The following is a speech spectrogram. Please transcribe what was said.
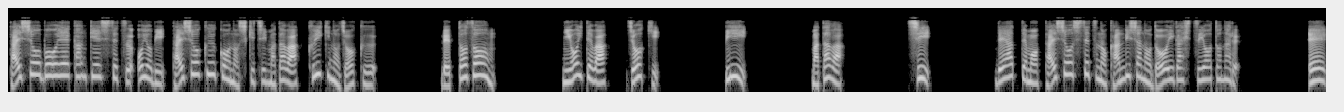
対象防衛関係施設及び対象空港の敷地または区域の上空、レッドゾーン。においては、上記。B または C であっても対象施設の管理者の同意が必要となる。A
